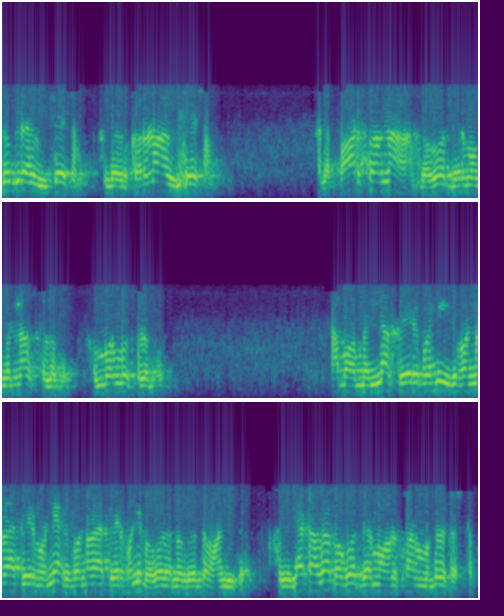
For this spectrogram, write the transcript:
அனுகிரக விசேஷம் அந்த ஒரு கருணா விசேஷம் அதை பார்த்தோம்னா பகவத் தர்மங்கள்லாம் சுலபம் ரொம்ப ரொம்ப சுலபம் நம்ம எல்லாம் பேர் பண்ணி இது பண்ணதா பேர் பண்ணி அது பண்ணதா பேர் பண்ணி பகவத் அனுகிரகத்தை வாங்கிக்கிறோம். அது இல்லாட்டாதான் பகவத் தர்மம் அனுஷ்டானம் பண்றது கஷ்டம்.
